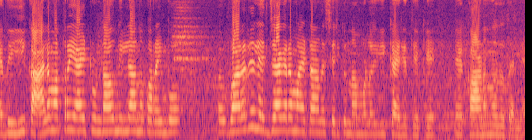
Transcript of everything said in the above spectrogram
അത് ഈ കാലം അത്രയായിട്ട് ഉണ്ടാവുന്നില്ല എന്ന് പറയുമ്പോൾ വളരെ ലജ്ജാകരമായിട്ടാണ് ശരിക്കും നമ്മൾ ഈ കാര്യത്തെയൊക്കെ കാണുന്നത് തന്നെ.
